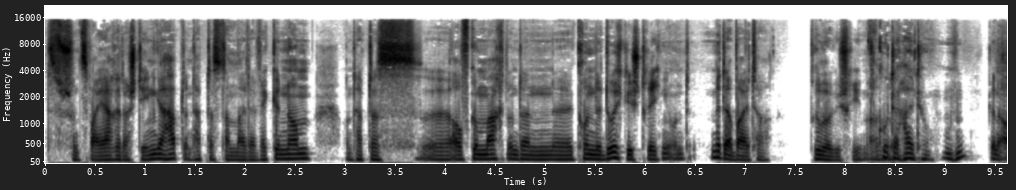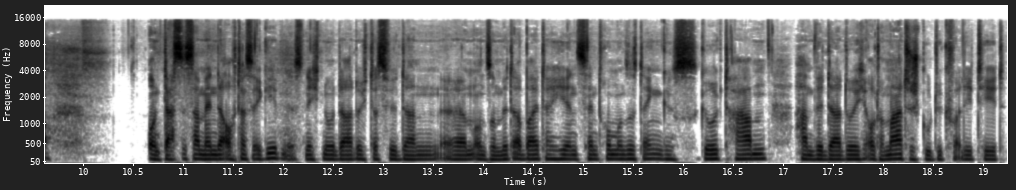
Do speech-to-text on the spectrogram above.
das schon zwei Jahre da stehen gehabt und habe das dann mal da weggenommen und habe das äh, aufgemacht und dann äh, Kunde durchgestrichen und Mitarbeiter drüber geschrieben. Also, Gute Haltung. Mhm. Genau. Und das ist am Ende auch das Ergebnis. Nicht nur dadurch, dass wir dann ähm, unsere Mitarbeiter hier ins Zentrum unseres Denkens gerückt haben, haben wir dadurch automatisch gute Qualität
